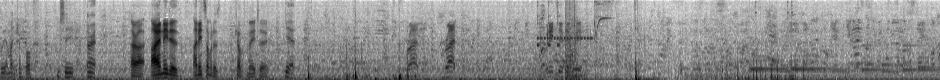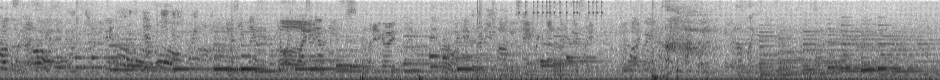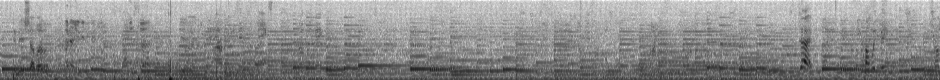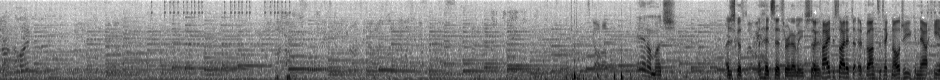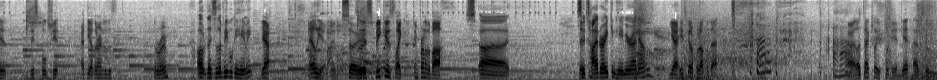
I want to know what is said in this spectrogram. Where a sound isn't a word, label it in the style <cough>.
actually. I might jump off. You see. All right. All right. I need to. I need someone to cover for me too. Yeah. Brad, Brad. We need two people here. You Yeah, not much. I just got a headset thrown at me, so. So Kai decided to advance the technology. You can now hear this bullshit at the other end of this, the room. oh, they- so the people can hear me? Yeah. Hell yeah, dude. So, So there's speakers like in front of the bar. uh, so Tide Ray can hear me right now? Yeah, he's got to put up with that. <laughs> All right, let's actually put in. Get absolutely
